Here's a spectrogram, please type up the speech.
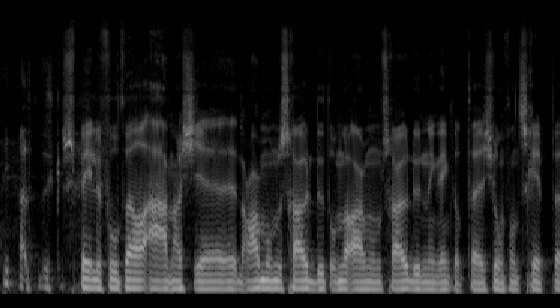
Ja, dat is... Spelen voelt wel aan als je een arm om de schouder doet, om de arm om de schouder doen. En ik denk dat eh, John van het Schip eh,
